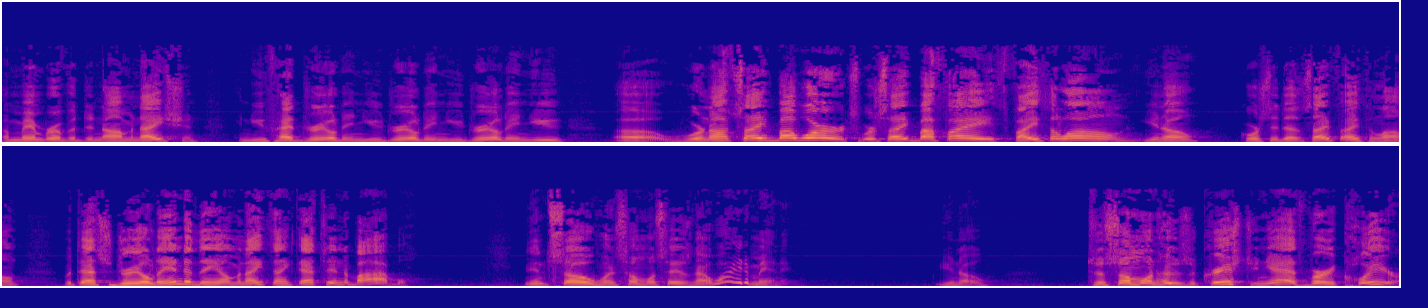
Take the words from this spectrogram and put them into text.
a member of a denomination and you've had drilled in you, drilled in you, drilled in you, uh, we're not saved by works. We're saved by faith, faith alone. You know, of course, it doesn't say faith alone, but that's drilled into them, and they think that's in the Bible. And so when someone says, "Now wait a minute," you know, to someone who's a Christian, yeah, it's very clear.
